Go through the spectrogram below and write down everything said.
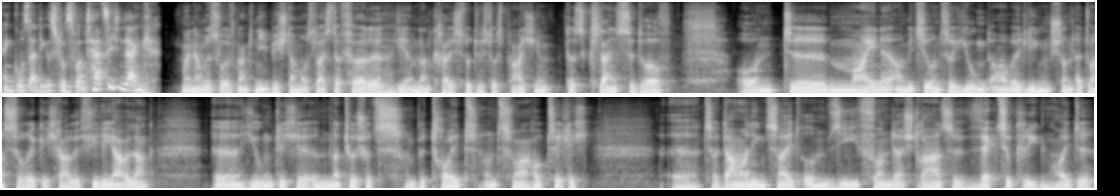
Ein großartiges Schlusswort. Herzlichen Dank. Mein Name ist Wolfgang Kniep, ich stamme aus Leisterförde, hier im Landkreis Ludwigslust-Parchim, das kleinste Dorf. Und äh, meine Ambitionen zur Jugendarbeit liegen schon etwas zurück. Ich habe viele Jahre lang äh, Jugendliche im Naturschutz betreut und zwar hauptsächlich äh, zur damaligen Zeit, um sie von der Straße wegzukriegen. Heute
